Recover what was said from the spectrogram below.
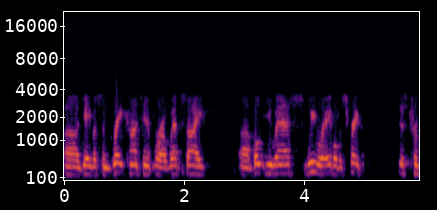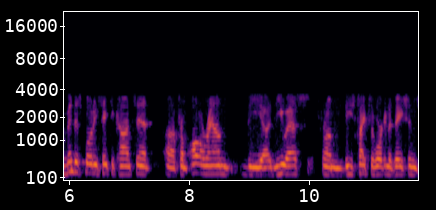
uh, gave us some great content for our website. Uh, Boat US, we were able to scrape just tremendous boating safety content uh, from all around the, uh, the U.S. from these types of organizations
